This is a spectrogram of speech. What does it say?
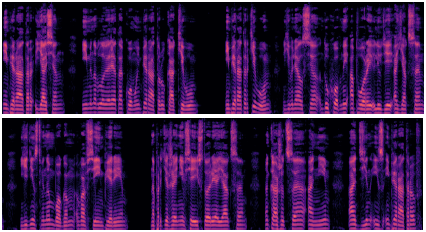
император Ясен, именно благодаря такому императору, как Киву. Император Киву являлся духовной опорой людей Аякса, единственным богом во всей империи. На протяжении всей истории Аякса, кажется, они, один из императоров,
